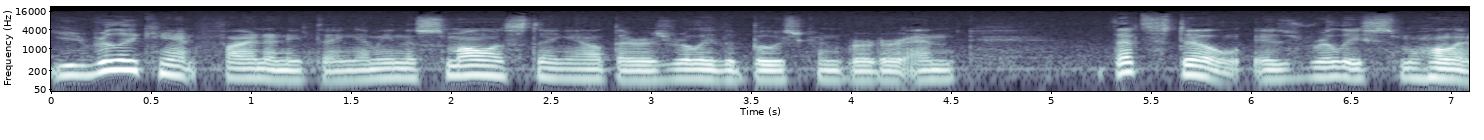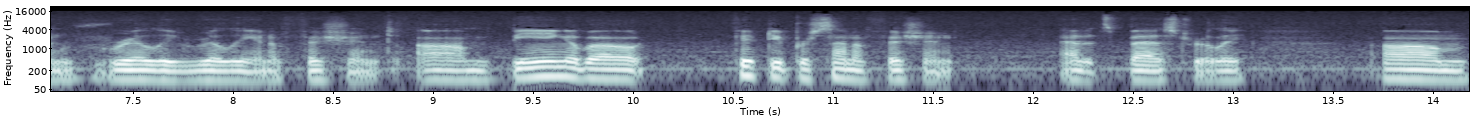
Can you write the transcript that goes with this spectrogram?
you really can't find anything. I mean, the smallest thing out there is really the boost converter, and that still is really small and really, really inefficient. Um, being about 50% efficient at its best, really. Um,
